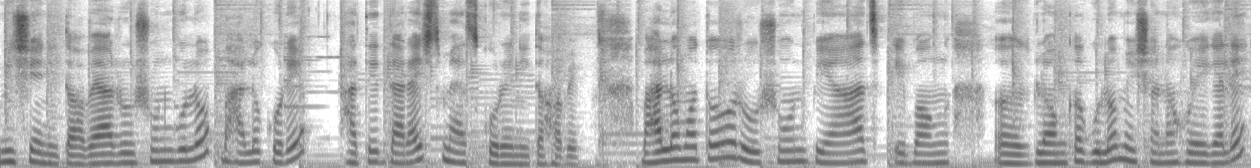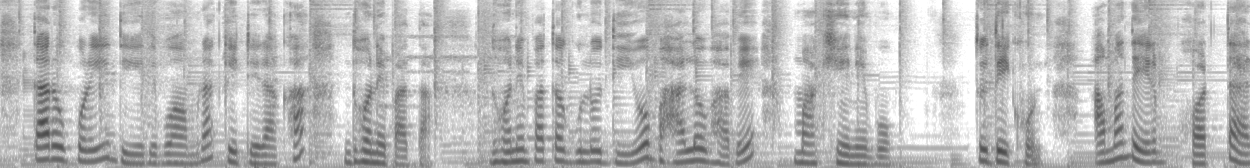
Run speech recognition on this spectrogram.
মিশিয়ে নিতে হবে আর রসুনগুলো ভালো করে হাতের দ্বারাই স্ম্যাশ করে নিতে হবে। ভালো মতো রসুন, পেঁয়াজ এবং লঙ্কাগুলো মেশানো হয়ে গেলে তার উপরেই দিয়ে দেবো আমরা কেটে রাখা ধনে পাতা ধনে পাতাগুলো দিয়েও ভালোভাবে মাখিয়ে নেব। তো দেখুন, আমাদের ভর্তার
